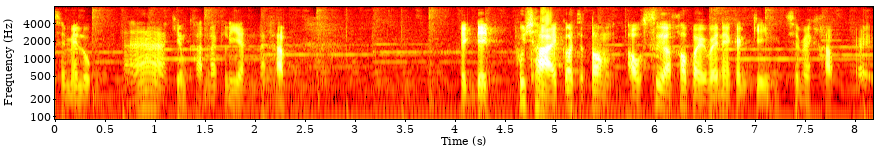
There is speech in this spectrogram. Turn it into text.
ใช่ไหมลูกอ่าเข็มขัดนักเรียนนะครับ เด็กๆ ผู้ชายก็จะต้องเอาเสื้อเข้าไปไว้ในกางเกงใช่ไหมครับเออ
